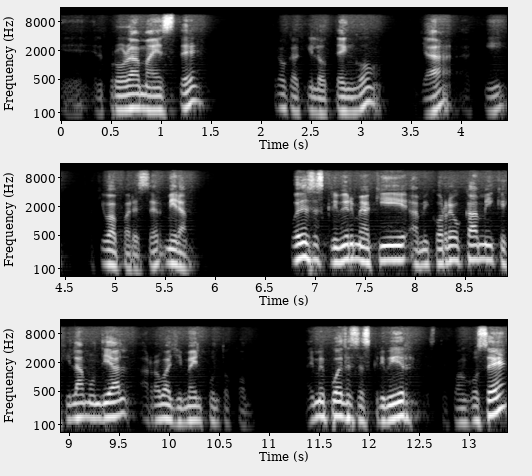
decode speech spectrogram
eh, el programa este, creo que aquí lo tengo, ya, aquí, aquí va a aparecer. Mira, puedes escribirme aquí a mi correo cami gmail.com. Ahí me puedes escribir, este, Juan José,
